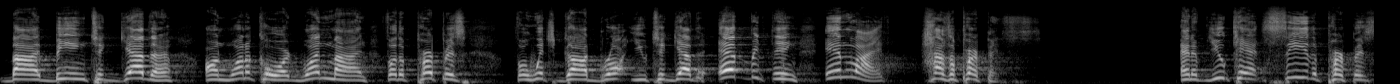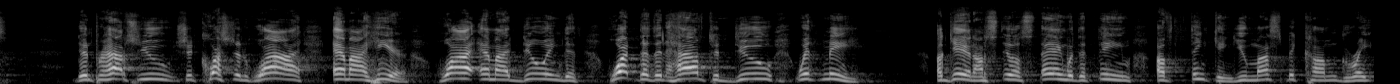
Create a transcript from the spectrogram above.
by being together on one accord, one mind, for the purpose for which God brought you together. Everything in life has a purpose. And if you can't see the purpose, then perhaps you should question why am I here? Why am I doing this? What does it have to do with me? Again, I'm still staying with the theme of thinking. You must become great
